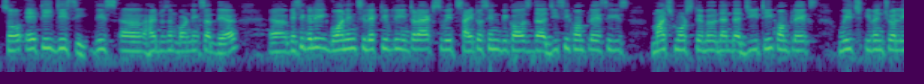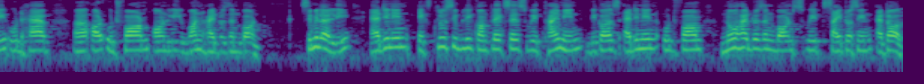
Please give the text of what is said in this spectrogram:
So ATGC these uh, hydrogen bondings are there uh, basically, guanine selectively interacts with cytosine because the GC complex is much more stable than the GT complex, which eventually would have uh, or would form only one hydrogen bond. Similarly, adenine exclusively complexes with thymine because adenine would form no hydrogen bonds with cytosine at all.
